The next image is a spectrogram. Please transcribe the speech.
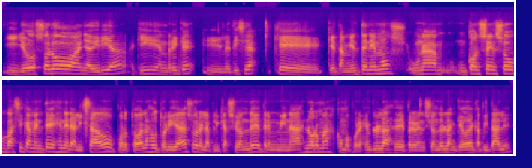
Y, yo solo añadiría aquí, Enrique y Leticia, que, también tenemos un consenso básicamente generalizado por todas las autoridades sobre la aplicación de determinadas normas, como por ejemplo las de prevención del blanqueo de capitales.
